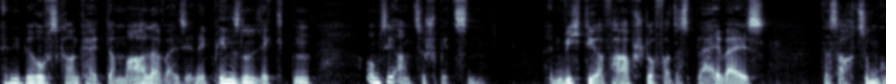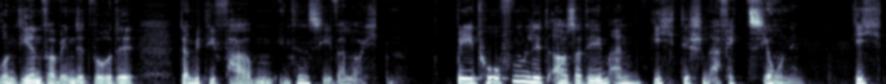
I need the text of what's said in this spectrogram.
eine Berufskrankheit der Maler, weil sie an den Pinseln leckten, um sie anzuspitzen. Ein wichtiger Farbstoff war das Bleiweiß, das auch zum Grundieren verwendet wurde, damit die Farben intensiver leuchten. Beethoven litt außerdem an gichtischen Affektionen. Gicht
